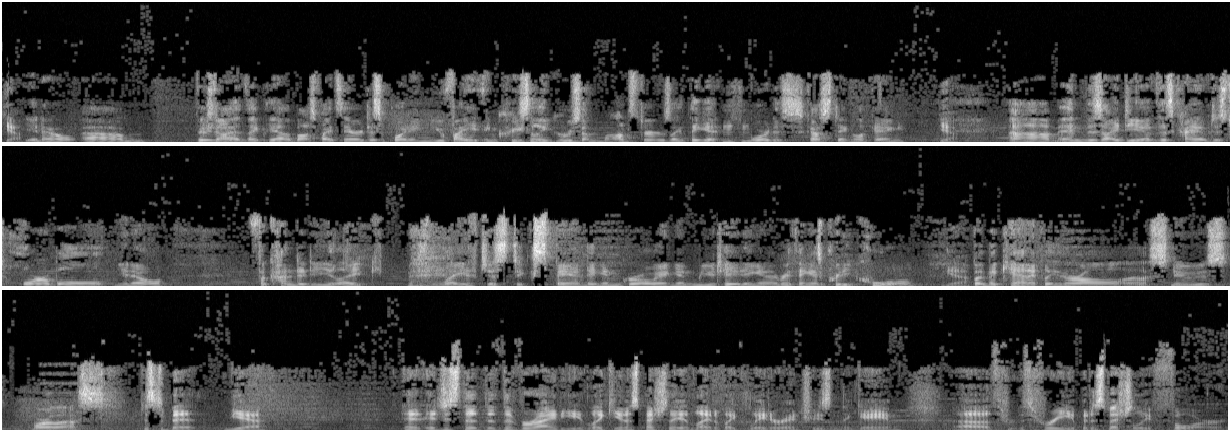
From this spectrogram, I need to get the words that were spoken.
Yeah. You know, um, there's not like yeah, the boss fights there are disappointing. You fight increasingly gruesome monsters, like they get Mm-hmm. more disgusting looking. Yeah. Um, and this idea of this kind of just horrible, you know, fecundity, like life just expanding and growing and mutating and everything is pretty cool. Yeah. But mechanically, they're all uh, snooze, more or less. Just a bit. Yeah. It, it just the, the the variety, like you know, especially in light of like later entries in the game, uh, th- three, but especially four.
